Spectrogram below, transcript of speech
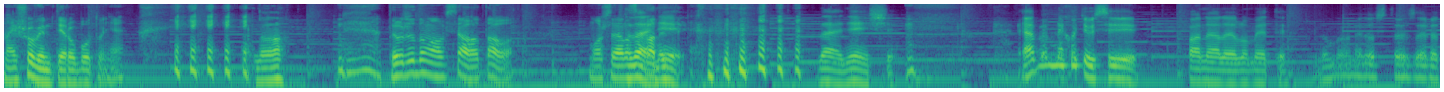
Найшов їм ти роботу, ні? Ну. Ти вже думав, все, готово. Та дай, розходити. Да, ні, ще. Я би не хотів всі панели ломити. Думаю, не достою зараз.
